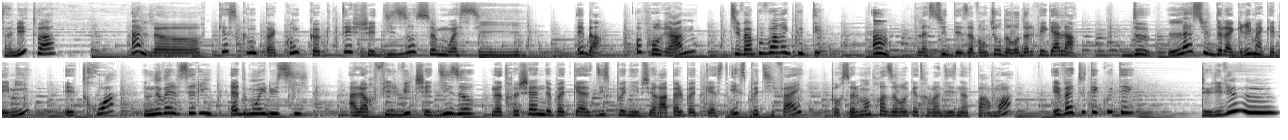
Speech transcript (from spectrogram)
Salut toi Alors, qu'est-ce qu'on t'a concocté chez Dizo ce mois-ci? Eh ben, au programme, tu vas pouvoir écouter 1. La suite des aventures de Rodolphe et Gala 2. La suite de la Grimm Academy et 3. Une nouvelle série, Edmond et Lucie. Alors file vite chez Dizo, notre chaîne de podcast disponible sur Apple Podcast et Spotify pour seulement 3,99€ par mois et va tout écouter. Toudilou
